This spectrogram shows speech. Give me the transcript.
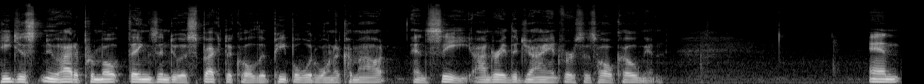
he just knew how to promote things into a spectacle that people would want to come out and see. Andre the Giant versus Hulk Hogan. And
